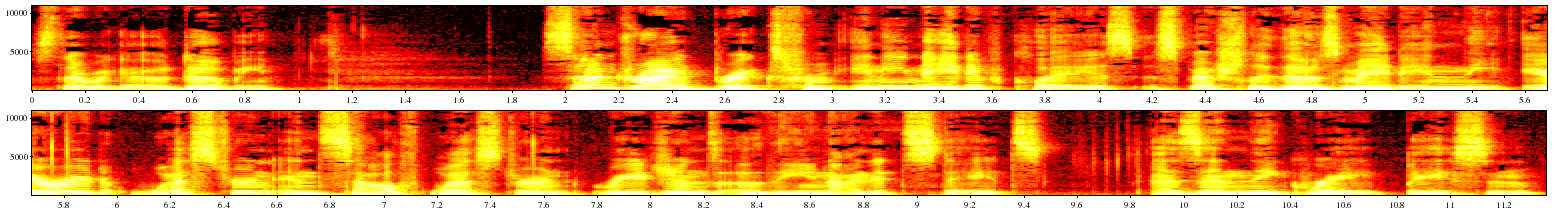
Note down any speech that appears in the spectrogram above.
so there we go, adobe. Sun dried bricks from any native clays, especially those made in the arid western and southwestern regions of the United States, as in the Great Basin,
